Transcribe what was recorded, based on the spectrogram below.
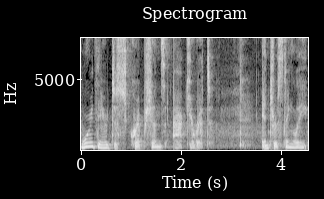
were their descriptions accurate? Interestingly,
